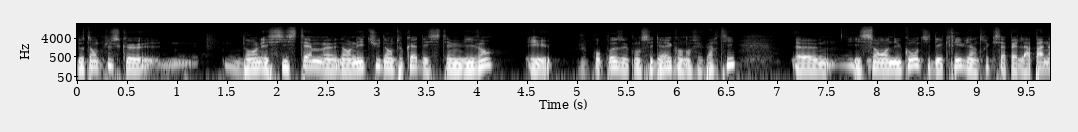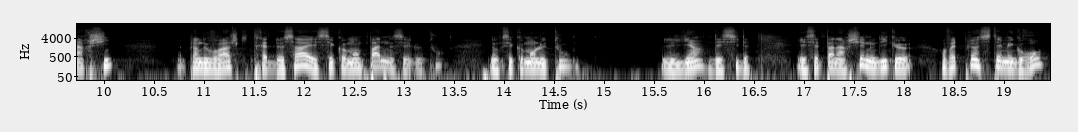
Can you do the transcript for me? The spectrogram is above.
D'autant plus que dans les systèmes, dans l'étude en tout cas des systèmes vivants, et je vous propose de considérer qu'on en fait partie, euh, ils se sont rendus compte, ils décrivent, il y a un truc qui s'appelle la panarchie, il y a plein d'ouvrages qui traitent de ça, et c'est comment pan, c'est le tout. Donc c'est comment le tout, les liens décident. Et cette panarchie, elle nous dit que, en fait, plus un système est gros,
